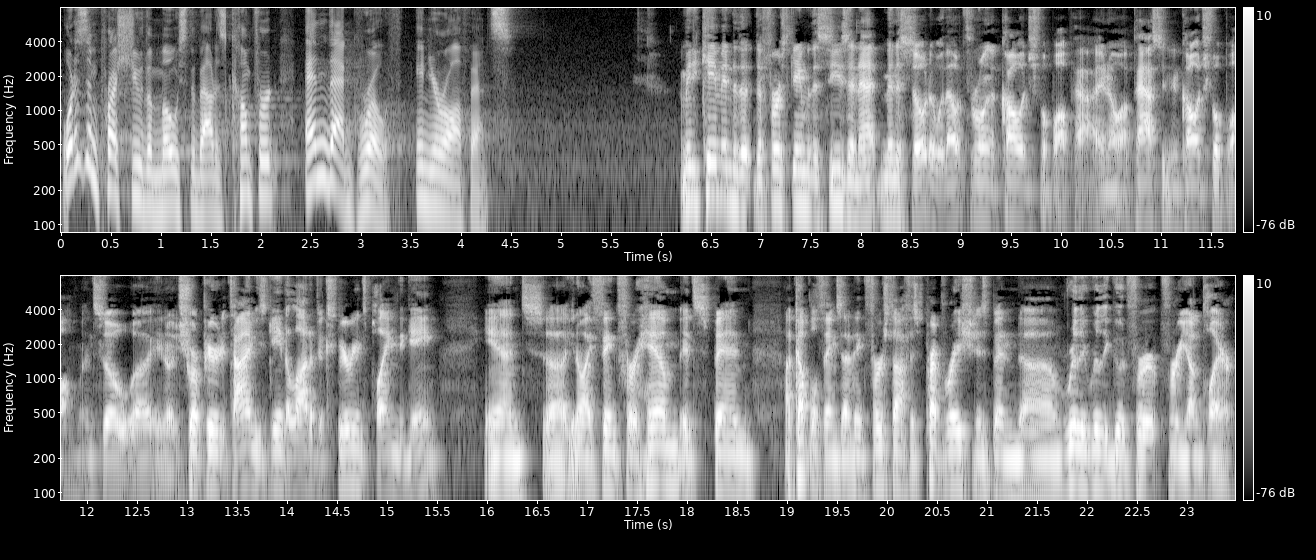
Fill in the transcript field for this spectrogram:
What has impressed you the most about his comfort and that growth in your offense? I mean, he came into the, the first game of the season at Minnesota without throwing a college football pass, you know, a pass in college football. And so, uh, you know, short period of time, he's gained a lot of experience playing the game. And, uh, you know, I think for him, it's been a couple things. I think first off, his preparation has been uh, really, really good for, for a young player.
